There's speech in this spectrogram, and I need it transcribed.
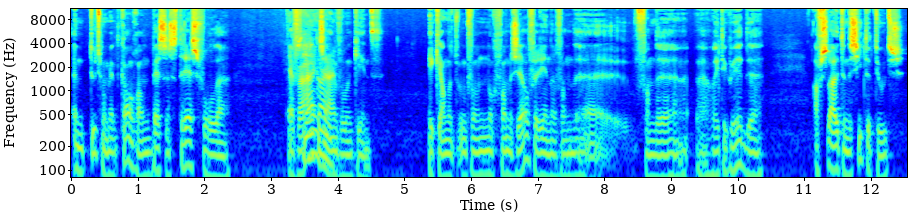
een toetsmoment kan gewoon best een stressvolle ervaring Zeker. zijn voor een kind. Ik kan het nog van mezelf herinneren van de, van de eh, hoe heet ik weer, de afsluitende CITO-toets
